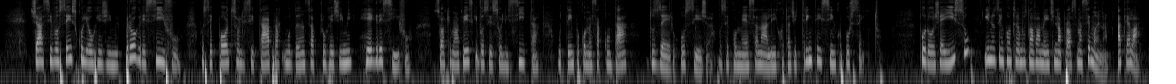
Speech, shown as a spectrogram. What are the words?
Já se você escolheu o regime progressivo, você pode solicitar para mudança para o regime regressivo. Só que uma vez que você solicita, o tempo começa a contar do zero, ou seja, você começa na alíquota de 35%. Por hoje é isso e nos encontramos novamente na próxima semana. Até lá!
